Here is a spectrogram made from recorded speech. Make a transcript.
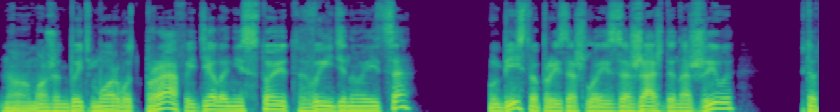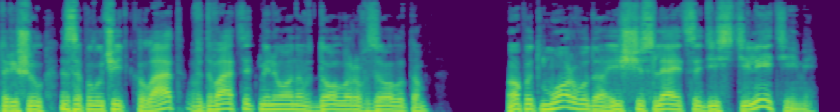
Но, может быть, Морвуд прав, и дело не стоит выеденного яйца? Убийство произошло из-за жажды наживы, кто-то решил заполучить клад в 20 миллионов долларов золотом. Опыт Морвуда исчисляется десятилетиями,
